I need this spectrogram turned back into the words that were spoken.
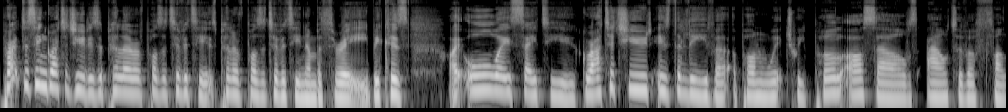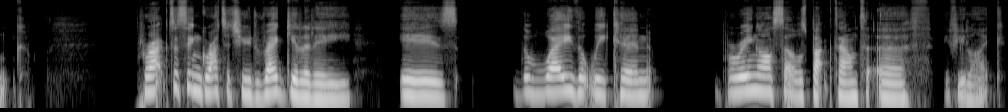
Practicing gratitude is a pillar of positivity. It's pillar of positivity number three, because I always say to you, gratitude is the lever upon which we pull ourselves out of a funk. Practicing gratitude regularly is the way that we can bring ourselves back down to earth, if you like.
